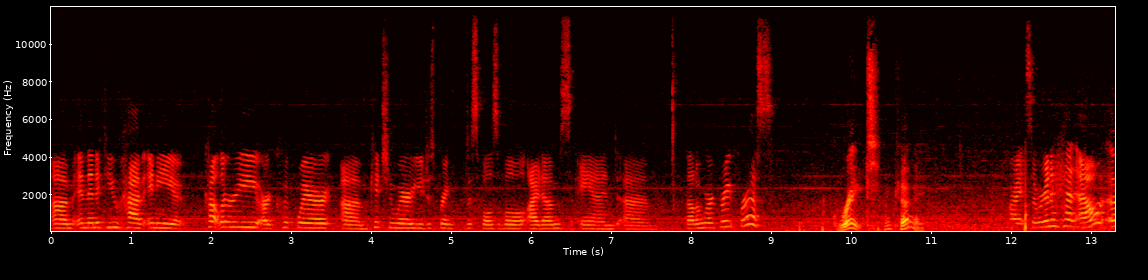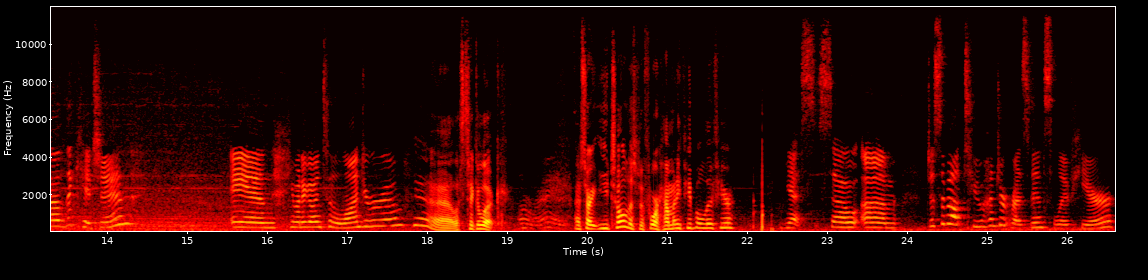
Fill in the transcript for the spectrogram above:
Um, and then, if you have any cutlery or cookware, um, kitchenware, you just bring disposable items, and um, that'll work great for us. Great. Okay. All right, so we're gonna head out of the kitchen, and you want to go into the laundry room. Yeah. Let's take a look. All right. I'm sorry. You told us before how many people live here? Yes. So, um, just about 200 residents live here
